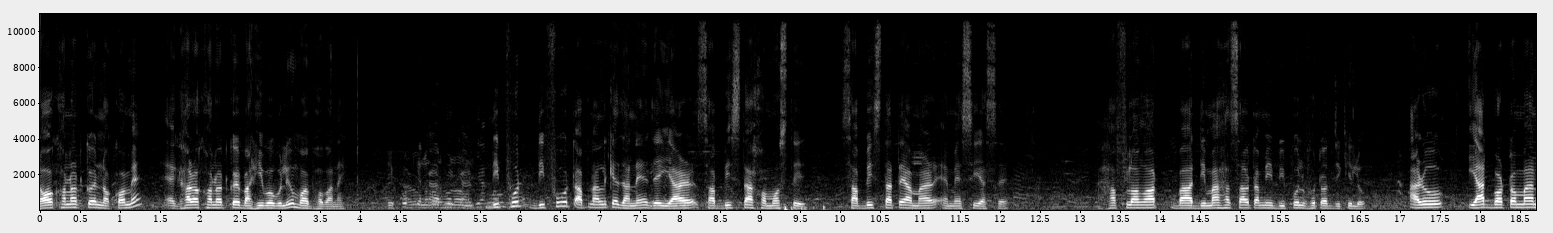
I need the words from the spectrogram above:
নখনতকৈ নকমে এঘাৰখনতকৈ বাঢ়িব বুলিও মই ভবা নাই। ডিফুত ডিফুত আপোনালোকে জানে যে ইয়াৰ ছাব্বিছটা সমষ্টিৰ ছাব্বিছটাতে আমাৰ এম এছ চি আছে। হাফলঙত বা ডিমা হাছাওত আমি বিপুল ভোটত জিকিলোঁ। আৰু ইয়াত বৰ্তমান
